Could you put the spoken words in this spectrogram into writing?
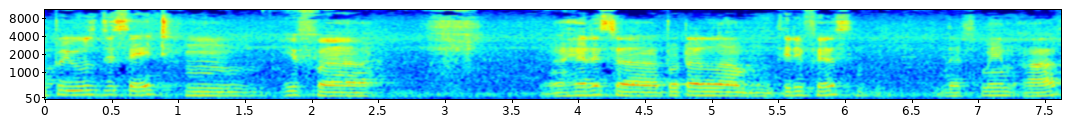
to use this 8 hmm, if uh, here is a total um, three phase that's mean R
